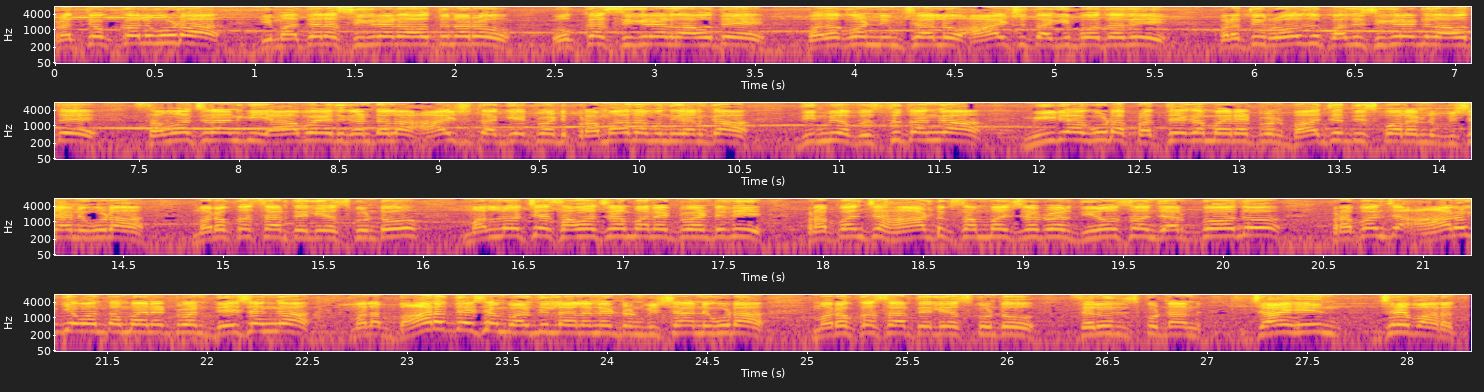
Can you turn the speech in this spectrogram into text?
ప్రతి ఒక్కరు కూడా ఈ మధ్యలో సిగరెట్ తాగుతున్నారు. ఒక్క సిగరెట్ తాగితే పదకొండు నిమిషాలు ఆయుష్ తగ్గిపోతుంది. ప్రతిరోజు పది సిగరెట్ తాగితే సంవత్సరానికి యాభై ఐదు గంటల ఆయుష్ తగ్గేటువంటి ప్రమాదం ఉంది కనుక దీని మీద విస్తృతంగా మీడియా కూడా ప్రత్యేకమైనటువంటి బాధ్యత తీసుకోవాలనే విషయాన్ని కూడా మరొకసారి తెలియజేసుకుంటూ మళ్ళొచ్చే సంవత్సరం అనేటువంటిది ప్రపంచ హార్ట్కు సంబంధించినటువంటి దినోత్సవం జరుపుకోవద్దు. ప్రపంచ ఆరోగ్యవంతమైనటువంటి దేశంగా మన భారతదేశం వర్దిల్లాలనేటువంటి విషయాన్ని కూడా మరొకసారి తెలియజేసుకుంటూ సెలవు తీసుకుంటాను జై హింద్ జై భారత్.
